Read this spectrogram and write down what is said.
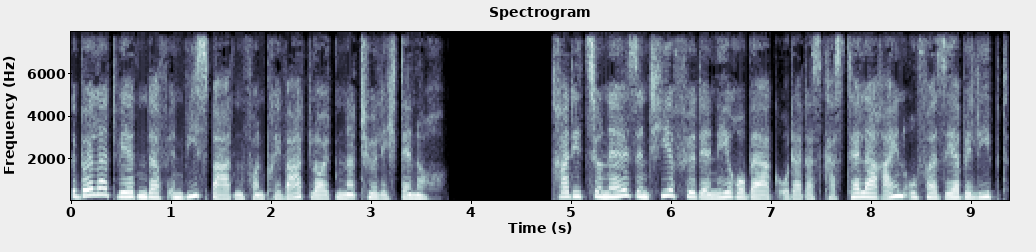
Geböllert werden darf in Wiesbaden von Privatleuten natürlich dennoch. Traditionell sind hierfür der Neroberg oder das Kasteller Rheinufer sehr beliebt,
